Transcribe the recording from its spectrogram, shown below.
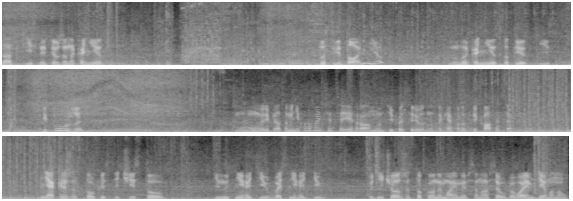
Да откиснете вже наконец. До свидания. Ну наконец-то ты откис. И позже. Ну, ребята, мені подобається ця ігра. Ну, типа, серйозно, таке порозвлікатися. Ніякої жорстокості, чисто кинуть негатив, весь негатив. Тут нічого жорстокого немає, ми все на все вбиваємо демонів.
